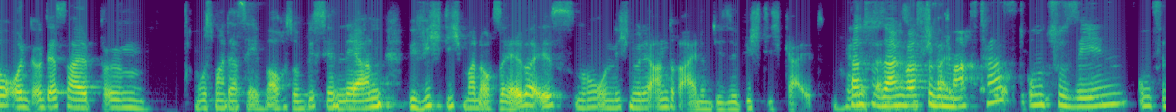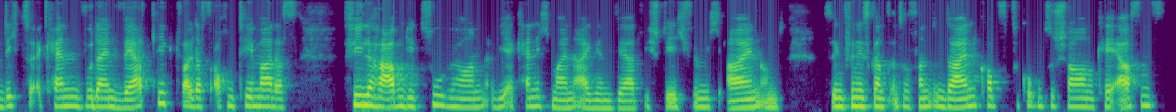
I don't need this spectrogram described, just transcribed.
Und, und deshalb ähm, muss man das eben auch so ein bisschen lernen, wie wichtig man auch selber ist ne? und nicht nur der andere einem diese Wichtigkeit. Ne? Kannst du sagen, was du gemacht hast, um zu sehen, um für dich zu erkennen, wo dein Wert liegt? Weil das auch ein Thema, das viele haben, die zuhören. Wie erkenne ich meinen eigenen Wert? Wie stehe ich für mich ein? Und deswegen finde ich es ganz interessant, in deinen Kopf zu gucken, zu schauen, okay, erstens,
